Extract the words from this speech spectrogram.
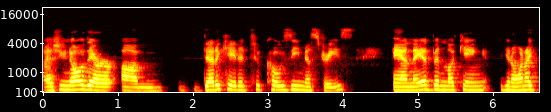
As you know, they're um, dedicated to cozy mysteries. And they had been looking, you know, when I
